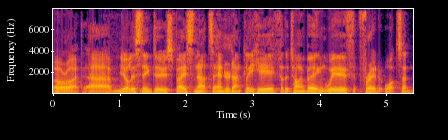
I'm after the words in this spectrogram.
All right. Um, you're listening to Space Nuts. Andrew Dunkley here for the time being with Fred Watson.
